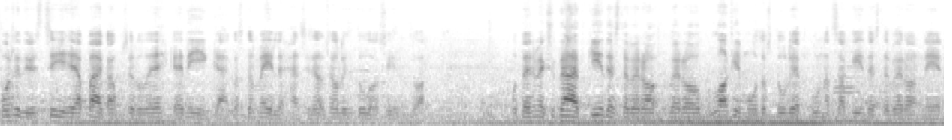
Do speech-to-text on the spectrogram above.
positiivisesti siihen ja pääkaupunkiseudulla ehkä niinkään, koska meillähän se, se olisi tulonsiirtoa. Mutta esimerkiksi tämä, että kiinteistövero vero, lakimuutos tuli, että kunnat saa kiinteistöveron, niin,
